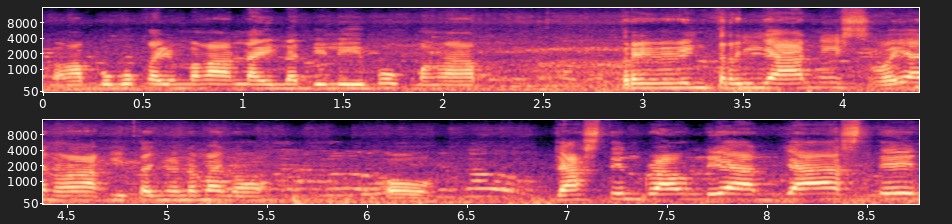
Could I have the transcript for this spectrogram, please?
Mga bugo kayo, mga Laila Dilibog, mga Triling Trillanes. O yan, nakita nyo naman, oh. Oh. Justin Brownlee yan. Justin,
